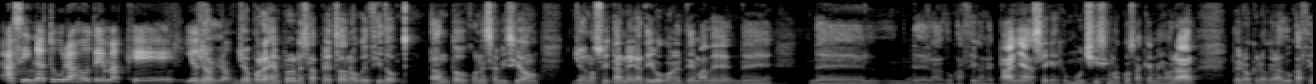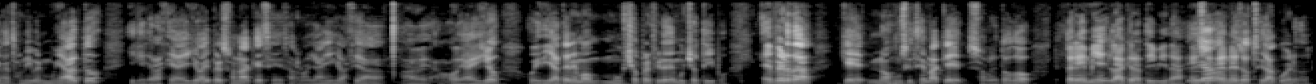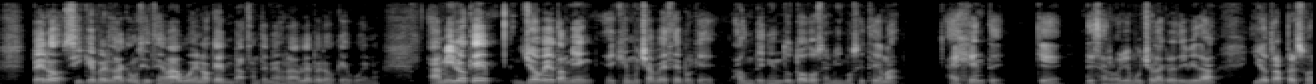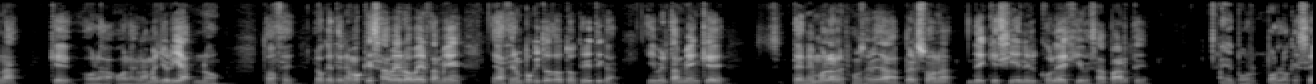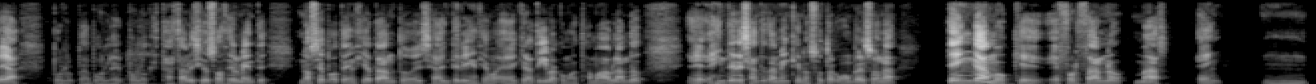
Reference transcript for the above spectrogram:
asignaturas o temas que y otros no. Yo, por ejemplo, en ese aspecto no coincido tanto con esa visión. Yo no soy tan negativo con el tema de, de, la educación en España. Sé que hay muchísimas cosas que mejorar, pero creo que la educación está a un nivel muy alto y que gracias a ello hay personas que se desarrollan y gracias a, ello hoy día tenemos muchos perfiles de muchos tipos. Es verdad que no es un sistema que sobre todo premie la creatividad. En eso estoy de acuerdo. Pero sí que es verdad que es un sistema bueno, que es bastante mejorable, pero que es bueno. A mí lo que yo veo también es que muchas veces, porque aun teniendo todos el mismo sistema, hay gente que desarrolla mucho la creatividad y otras personas que, o la, o la gran mayoría, no. Entonces, lo que tenemos que saber o ver también es hacer un poquito de autocrítica y ver también que tenemos la responsabilidad de las personas de que si en el colegio esa parte, eh, por, por, lo que sea, por, por, lo que está establecido socialmente, no se potencia tanto esa inteligencia eh, creativa como estamos hablando, eh, es interesante también que nosotros como personas tengamos que esforzarnos más en... Mm,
